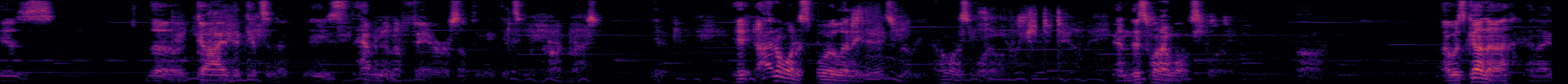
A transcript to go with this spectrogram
is the guy that gets in a he's having an affair or something and gets in a car crash. You know, it, I don't want to spoil any of this really. I don't want to spoil them. And this one I won't spoil. Uh, I was gonna, and I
